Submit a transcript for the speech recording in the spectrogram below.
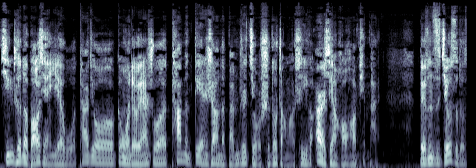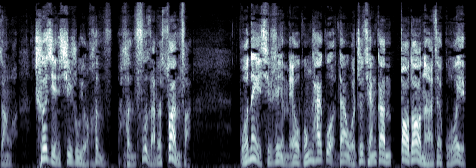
新车的保险业务，他就跟我留言说，他们店上的百分之九十都涨了，是一个二线豪华品牌，百分之九十都涨了。车险系数有很很复杂的算法，国内其实也没有公开过，但我之前干报道呢，在国外。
